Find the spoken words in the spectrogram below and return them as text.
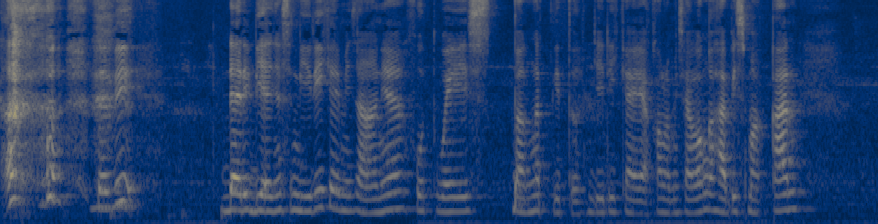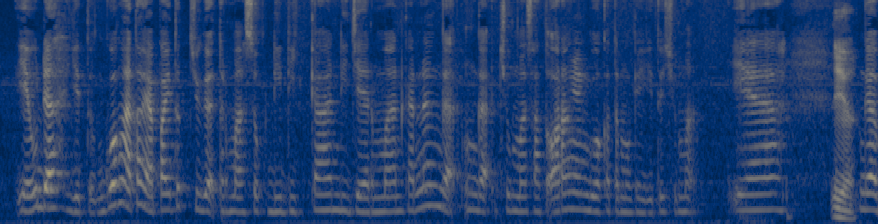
tapi dari dianya sendiri kayak misalnya food waste banget gitu jadi kayak kalau misalnya lo nggak habis makan ya udah gitu gue nggak tahu ya apa itu juga termasuk didikan di Jerman karena nggak nggak cuma satu orang yang gue ketemu kayak gitu cuma ya Iya. nggak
